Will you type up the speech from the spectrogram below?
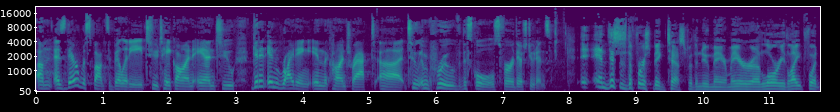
um, as their responsibility to take on and to get it in writing in the contract uh, to improve the schools for their students. And this is the first big test for the new mayor, Mayor uh, Lori Lightfoot.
